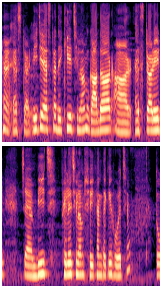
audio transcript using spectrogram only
হ্যাঁ অ্যাস্টার। এই যে অ্যাস্টার দেখিয়েছিলাম, গাদার আর অ্যাস্টারের বীজ ফেলেছিলাম, সেইখান থেকেই হয়েছে। তো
